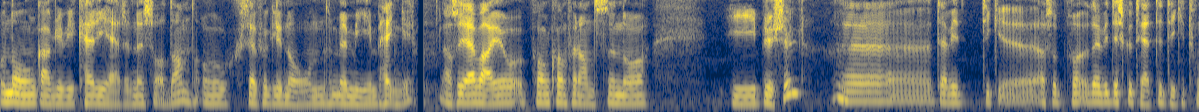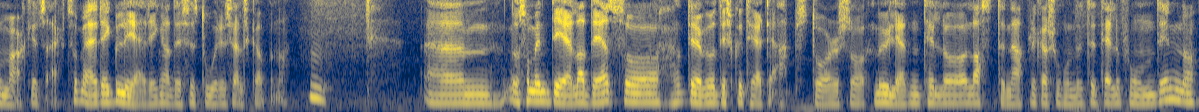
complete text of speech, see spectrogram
og noen ganger vikarierende sådan, og selvfølgelig noen med mye penger. Altså Jeg var jo på en konferanse nå i Brussel. Mm. Uh, der, vi, altså der, vi, diskuterte Digital Markets Act, som er regulering av disse store selskapene. Mm. Um, og Som en del av det så drev vi og diskuterte appstores og muligheten til å laste ned applikasjoner til telefonen din. og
